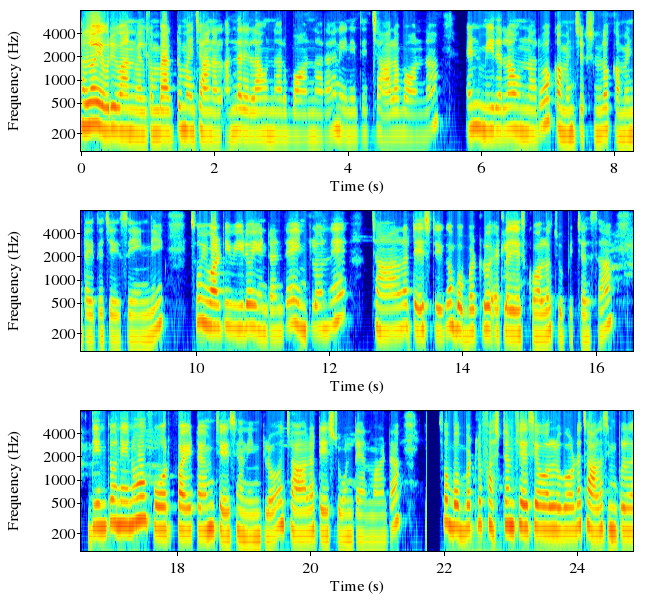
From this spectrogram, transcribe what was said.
Hello everyone welcome back to my channel. అందరు ఎలా ఉన్నారు? బాగున్నారా? నేనైతే చాలా బాగున్నా. అండ్ మీరు ఎలా ఉన్నారో కమెంట్ సెక్షన్లో కమెంట్ అయితే చేసేయండి. సో ఇవాళ వీడియో ఏంటంటే ఇంట్లోనే చాలా టేస్టీగా బొబ్బట్లు ఎట్లా చేసుకోవాలో చూపించేస్తా. దీంతో నేను ఫోర్ ఫైవ్ టైమ్ చేశాను ఇంట్లో. చాలా టేస్ట్గా ఉంటాయి అన్నమాట సో బొబ్బట్లు ఫస్ట్ టైం చేసేవాళ్ళు కూడా చాలా సింపుల్గా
